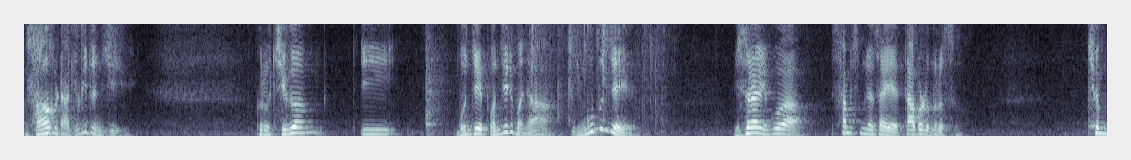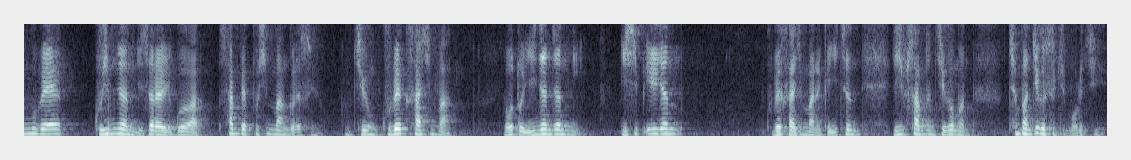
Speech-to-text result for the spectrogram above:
4억을 다 죽이든지. 그리고 지금 이 문제의 본질이 뭐냐? 인구 문제예요. 이스라엘 인구가 30년 사이에 더블로 늘었어. 1990년 이스라엘 인구가 390만 그랬어요. 지금 940만. 이것도 2년 전 21년 940만이니까 2023년 지금은 천만 찍었을지 모르지.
